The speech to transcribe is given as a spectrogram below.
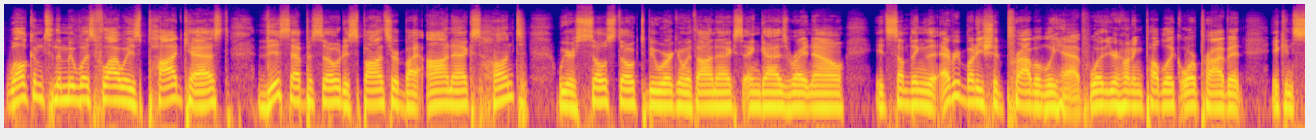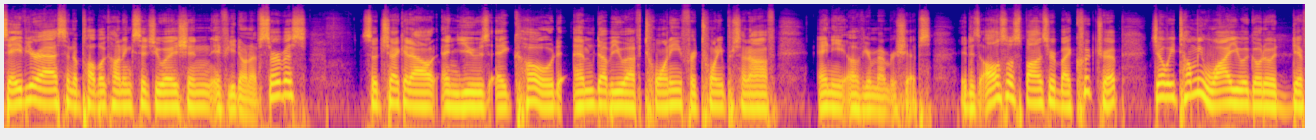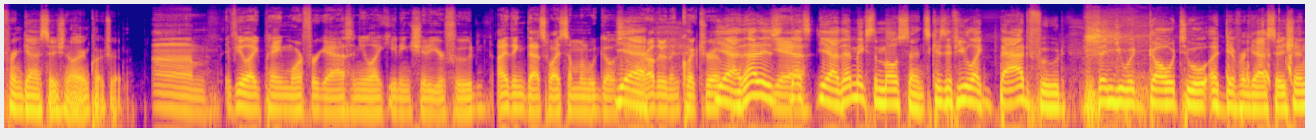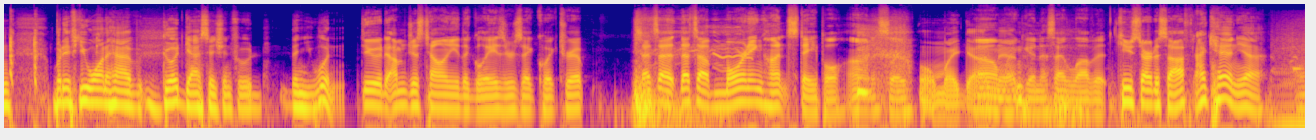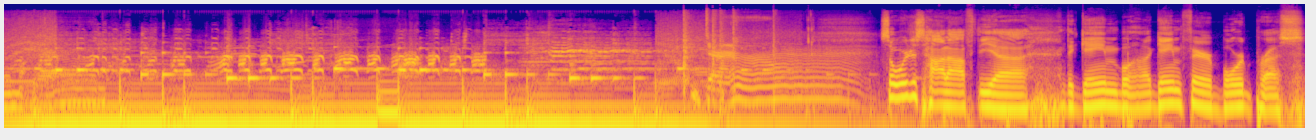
Welcome to the Midwest Flyways podcast. This episode is sponsored by onX Hunt. We are so stoked to be working with onX. And guys, right now, it's something that everybody should probably have, whether you're hunting public or private. It can save your ass in a public hunting situation if you don't have service. So check it out and use a code MWF20 for 20% off any of your memberships. It is also sponsored by QuikTrip. Joey, tell me why you would go to a different gas station other than QuikTrip. Um, if you like paying more for gas and you like eating shittier food, I think that's why someone would go somewhere Yeah. other than QuikTrip. Yeah, that is Yeah. that's yeah, that makes the most sense because if you like bad food, then you would go to a different gas station. But if you want to have good gas station food, then you wouldn't. dude, I'm just telling you, the Glazers at QuikTrip. That's a that's a morning hunt staple, honestly. Oh my god, oh man. my goodness, I love it. Can you start us off? I can, yeah. So we're just hot off the uh, the game uh, game fair board press.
